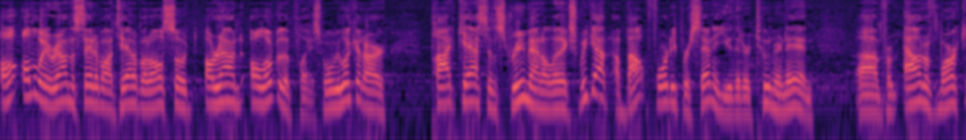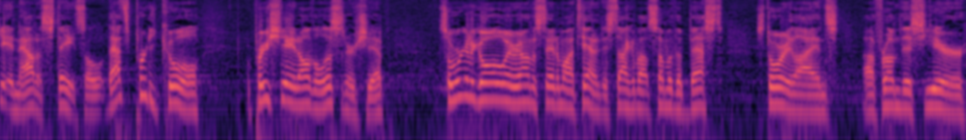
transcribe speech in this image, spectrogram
all, all, the way around the state of Montana, but also around all over the place. When we look at our podcast and stream analytics, we got about 40% of you that are tuning in um, from out of market and out of state. So that's pretty cool. Appreciate all the listenership. So we're going to go all the way around the state of Montana, just talk about some of the best storylines uh, from this year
